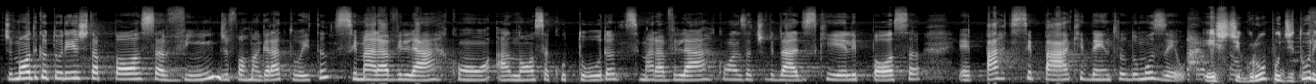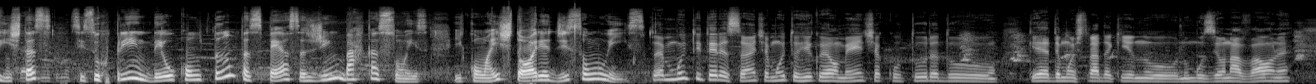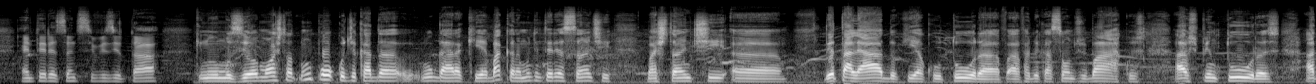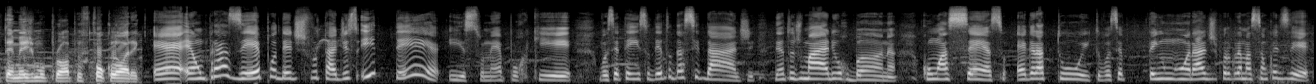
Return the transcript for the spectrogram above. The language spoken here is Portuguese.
de modo que o turista possa vir de forma gratuita, se maravilhar com a nossa cultura, se maravilhar com as atividades que ele possa é, participar aqui dentro do museu. Este grupo de turistas se surpreendeu com tantas peças de embarcações e com a história de São Luís. É muito interessante, é muito rico realmente a cultura do que é demonstrada aqui no, no Museu Naval, né? É interessante se visitar. No museu mostra um pouco de cada lugar aqui. É bacana, muito interessante, bastante uh, detalhado que a cultura, a fabricação dos barcos, as pinturas, até mesmo o próprio folclore. É, é um prazer poder desfrutar disso e ter isso, né? Porque você ter isso dentro da cidade, dentro de uma área urbana, com acesso, é gratuito, você tem um horário de programação, quer dizer,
